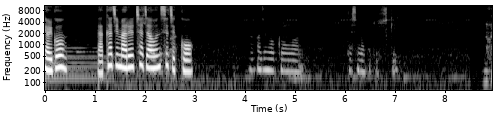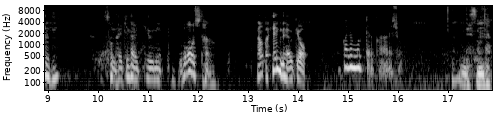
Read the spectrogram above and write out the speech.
결국 나카지마를 찾아온 스즈코. 中島君は私のこと好き何そんないきなり急にどうしたのなんか変だよ今お金持ってるからでしょ日なんでそんな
